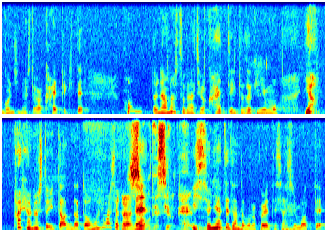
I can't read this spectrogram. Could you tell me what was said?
軍人の人が帰ってきて本当にあの人たちが帰ってきた時にもやっぱりあの人いたんだと思いましたからね。そうですよね。一緒にやってたんだものこうやって写真持って、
